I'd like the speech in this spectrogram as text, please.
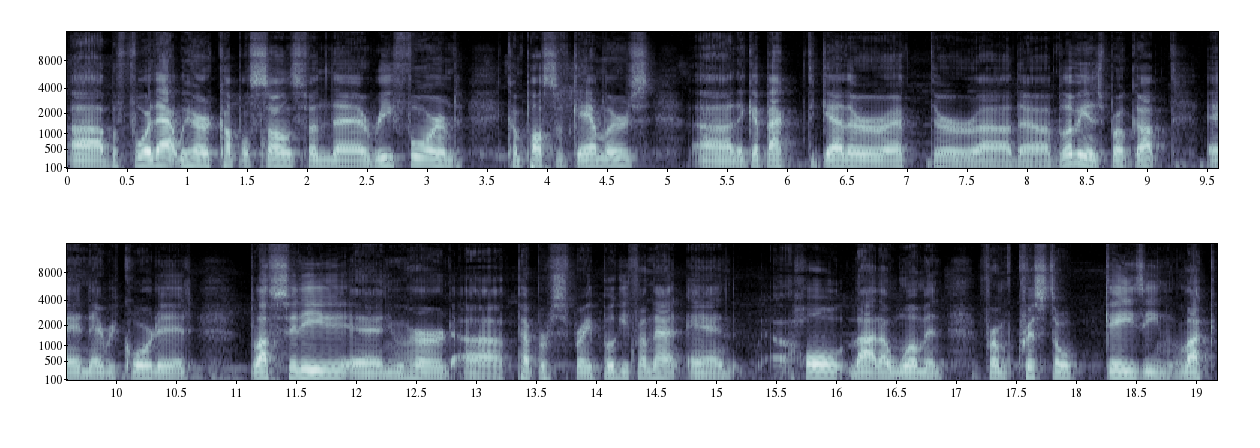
Uh, before that, we heard a couple songs from the reformed Compulsive Gamblers. Uh, they get back together after uh, the Oblivians broke up, and they recorded Bluff City, and you heard uh, Pepper Spray Boogie from that, and a whole lot of woman from Crystal Gazing Luck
